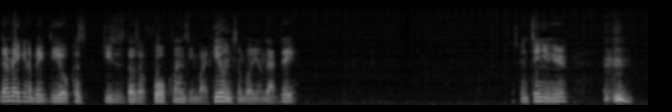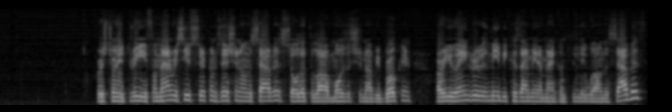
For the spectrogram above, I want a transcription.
they're making a big deal because Jesus does a full cleansing by healing somebody on that day. Let's continue here. Verse 23 If a man receives circumcision on the Sabbath, so that the law of Moses should not be broken, are you angry with me because I made a man completely well on the Sabbath?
